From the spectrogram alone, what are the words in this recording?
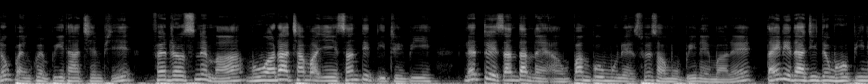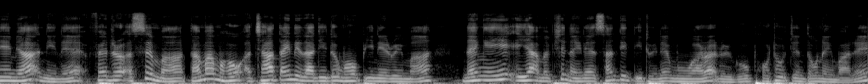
လုပ်ပိုင်ခွင့်ပေးထားခြင်းဖြင့် Federal စနစ်မှာမူဝါဒချမှတ်ရေးစမ်းသစ်တည်ထွင်ပြီးလက်တွေ့စမ်းသပ်နိုင်အောင်ပံ့ပိုးမှုနဲ့ဆွဲဆောင်မှုပေးနိုင်ပါတယ်။တိုင်းဒေသကြီးတို့မဟုတ်ပြည်နယ်များအနေနဲ့ Federal အဆင့်မှာဒါမှမဟုတ်အခြားတိုင်းဒေသကြီးတို့မဟုတ်ပြည်နယ်တွေမှာနိုင်ငံရေးအရာမဖြစ်နိုင်တဲ့စမ်းသစ်တည်ထွင်တဲ့မူဝါဒတွေကိုဖော်ထုတ်ကျင့်သုံးနိုင်ပါတယ်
